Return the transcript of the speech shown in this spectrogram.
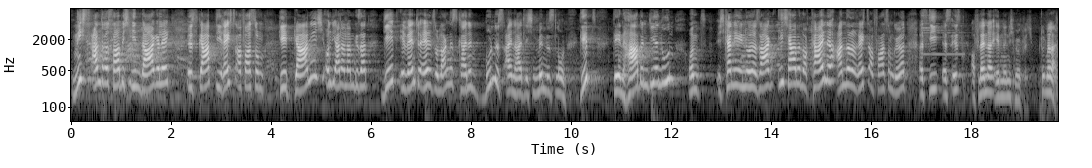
Nichts anderes habe ich Ihnen dargelegt. Es gab die Rechtsauffassung, geht gar nicht. Und die anderen haben gesagt, geht eventuell, solange es keinen bundeseinheitlichen Mindestlohn gibt. Den haben wir nun. Und ich kann Ihnen nur sagen, ich habe noch keine andere Rechtsauffassung gehört, als die, es ist auf Länderebene nicht möglich. Tut mir leid.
